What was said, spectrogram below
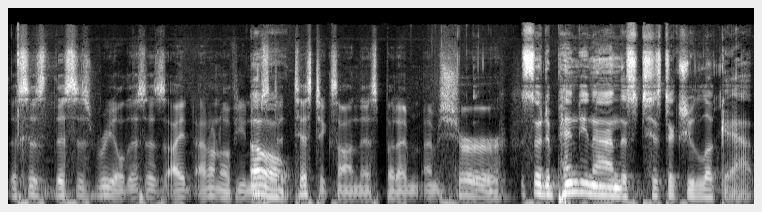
This is this is real. This is I, I don't know if you know Oh. statistics on this, but I'm I'm sure So depending on the statistics you look at,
